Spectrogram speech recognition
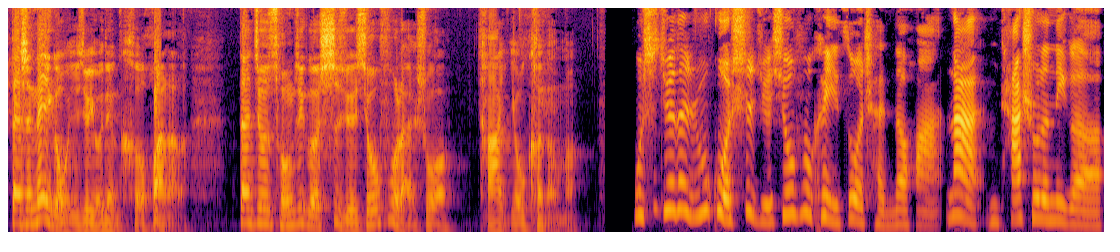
但是那个我觉得就有点科幻了了。但就是从这个视觉修复来说，它有可能吗？我是觉得，如果视觉修复可以做成的话，那他说的那个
